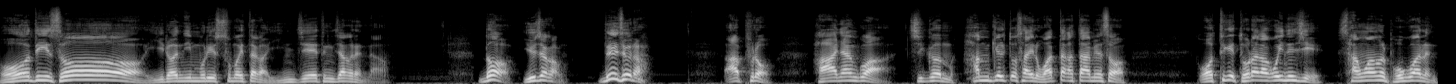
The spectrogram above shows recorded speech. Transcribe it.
어디서 이런 인물이 숨어 있다가 인재에 등장을 했나? 너 유자광, 내 전화. 앞으로 한양과 지금 함길도 사이를 왔다 갔다 하면서 어떻게 돌아가고 있는지 상황을 보고하는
